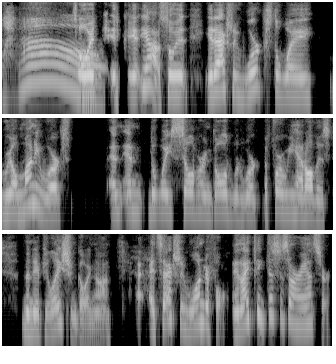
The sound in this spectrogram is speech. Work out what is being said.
Wow. So it, it, it yeah, so it it actually works the way real money works. And, and the way silver and gold would work before we had all this manipulation going on. It's actually wonderful. And I think this is our answer.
